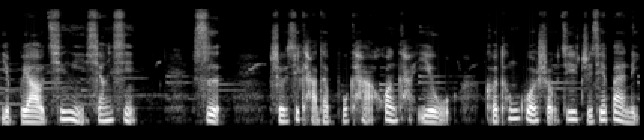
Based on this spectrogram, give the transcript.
也不要轻易相信。四、手机卡的补卡换卡业务。可通过手机直接办理，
